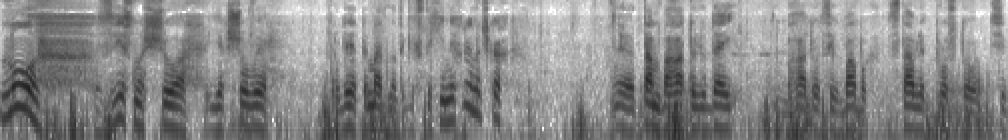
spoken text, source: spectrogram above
Ну, звісно, що якщо ви продаєте мед на таких стихійних риночках, е, там багато людей, багато цих бабок ставлять просто ці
